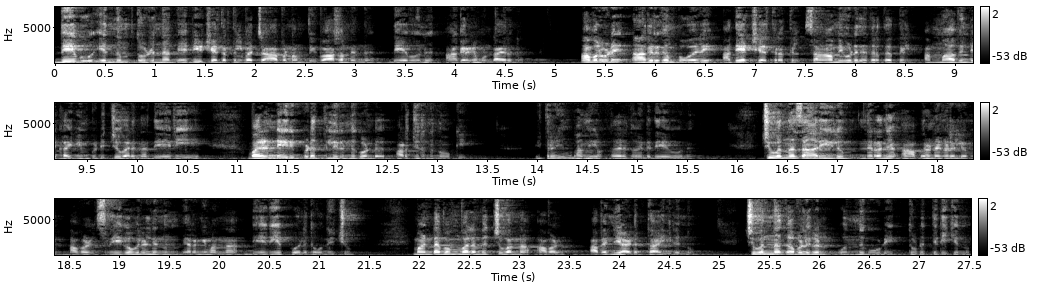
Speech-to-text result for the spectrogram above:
ദേവു എന്നും തൊഴുന്ന ദേവീ ക്ഷേത്രത്തിൽ വച്ചാവണം വിവാഹമെന്ന് ദേവുവിന് ആഗ്രഹമുണ്ടായിരുന്നു. അവളുടെ ആഗ്രഹം പോലെ അതേ ക്ഷേത്രത്തിൽ സ്വാമിയുടെ നേതൃത്വത്തിൽ അമ്മാവിന്റെ കൈയും പിടിച്ചു വരുന്ന ദേവിയെ വരന്റെ ഇരിപ്പിടത്തിൽ ഇരുന്നു കൊണ്ട് അർജുനന് നോക്കി. ഇത്രയും ഭംഗിയുണ്ടായിരുന്നു എന്റെ ദേവുവിന്. ചുവന്ന സാരിയിലും നിറഞ്ഞ ആഭരണങ്ങളിലും അവൾ ശ്രീകോവിലിൽ നിന്നും ഇറങ്ങി വന്ന ദേവിയെപ്പോലെ തോന്നിച്ചു. മണ്ഡപം വലം വെച്ചു വന്ന അവൾ അവന്റെ അടുത്തായിരുന്നു. ചുവന്ന കവളുകൾ ഒന്നുകൂടി തുടുത്തിരിക്കുന്നു.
